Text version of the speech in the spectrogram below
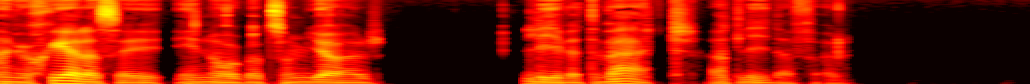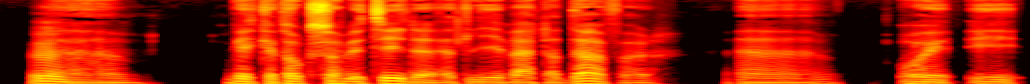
engagera sig i något som gör livet värt att lida för. Mm. Eh, vilket också betyder ett liv värt att dö för. Eh, och i,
